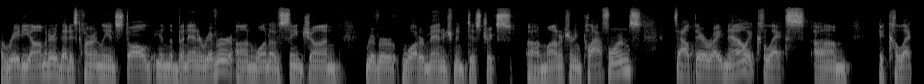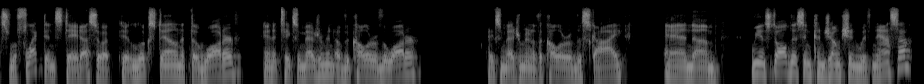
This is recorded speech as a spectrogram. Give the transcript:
a radiometer that is currently installed in the Banana River on one of St. John River Water Management District's uh, monitoring platforms. It's out there right now. It collects, um, it collects reflectance data. So it, it looks down at the water and it takes a measurement of the color of the water takes a measurement of the color of the sky. And um, we installed this in conjunction with NASA.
